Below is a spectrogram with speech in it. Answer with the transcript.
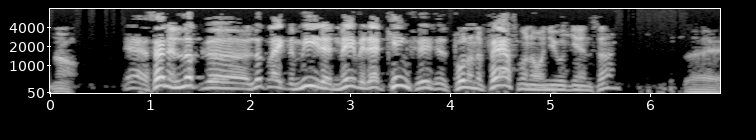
No. Yeah, certainly look, uh, look like to me that maybe that kingfish is pulling a fast one on you again, son. Say,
